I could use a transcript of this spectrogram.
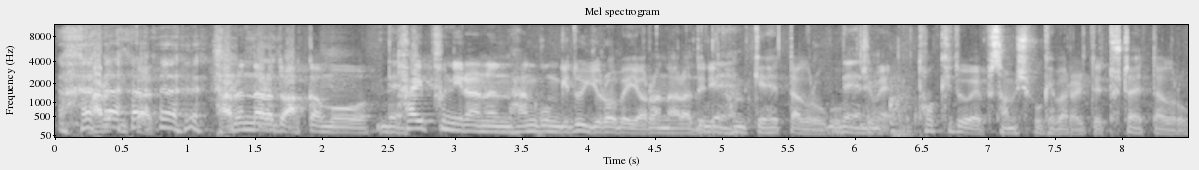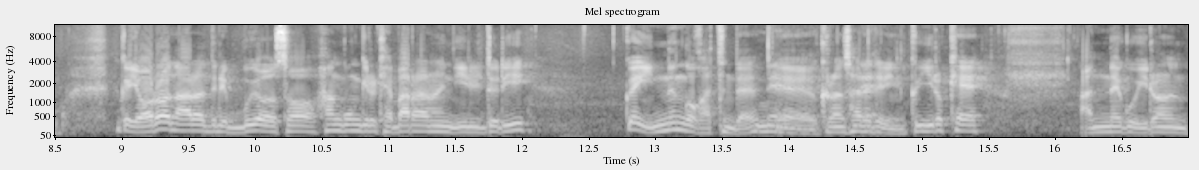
다른 그러니까 다른 나라도 아까 뭐 네. 타이푼이라는 항공기도 유럽의 여러 나라들이 네. 함께 했다 그러고 네, 지금 터키도 F35 개발할 때 투자했다 그러고 그러니까 여러 나라들이 모여서 항공기를 개발하는 일들이 꽤 있는 것 같은데 네. 예, 그런 사례들이 그 이렇게 안 내고 이런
